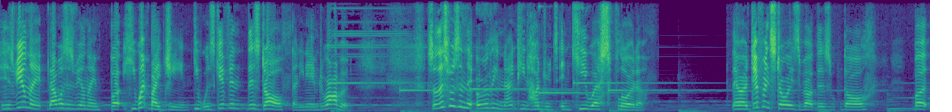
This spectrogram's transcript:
his real name, that was his real name, but he went by Gene. He was given this doll that he named Robert. So, this was in the early 1900s in Key West, Florida. There are different stories about this doll, but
